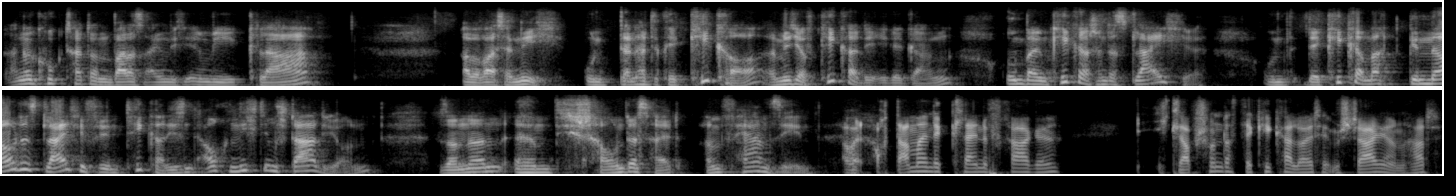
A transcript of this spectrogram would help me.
angeguckt hat, dann war das eigentlich irgendwie klar, aber war es ja nicht. Und dann hatte der Kicker, dann bin ich auf kicker.de gegangen und beim Kicker stand das Gleiche. Und der Kicker macht genau das Gleiche für den Ticker. Die sind auch nicht im Stadion, sondern ähm, die schauen das halt am Fernsehen. Aber auch da mal eine kleine Frage ich glaube schon, dass der Kicker Leute im Stadion hat.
